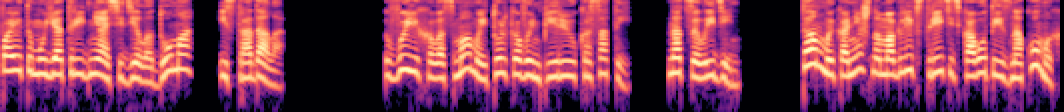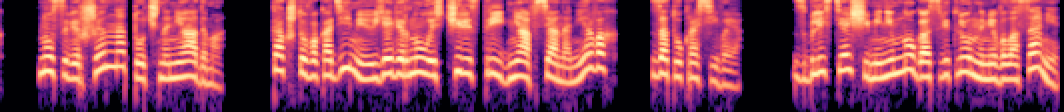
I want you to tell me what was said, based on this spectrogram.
Поэтому я три дня сидела дома и страдала. Выехала с мамой только в Империю красоты. На целый день. Там мы, конечно, могли встретить кого-то из знакомых, но совершенно точно не Адама. Так что в академию я вернулась через три дня вся на нервах, зато красивая. С блестящими, немного осветленными волосами,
